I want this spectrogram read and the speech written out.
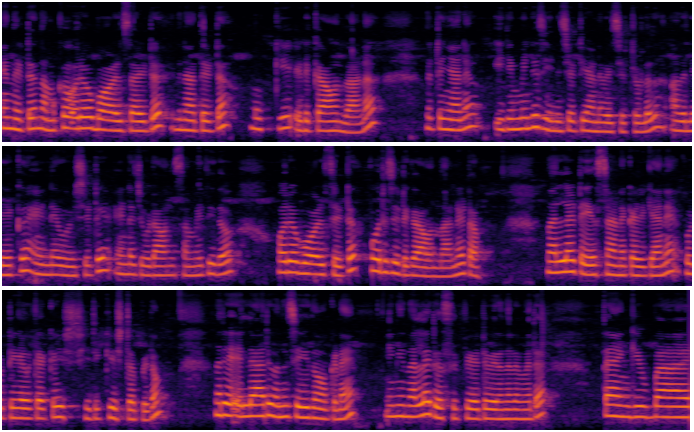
എന്നിട്ട് നമുക്ക് ഓരോ ബോൾസായിട്ട് ഇതിനകത്തിട്ട് മുക്കി എടുക്കാവുന്നതാണ്. എന്നിട്ട് ഞാൻ ഇരുമ്പിന്റെ ചീനിച്ചട്ടിയാണ് വെച്ചിട്ടുള്ളത്. അതിലേക്ക് എണ്ണ ഒഴിച്ചിട്ട് എണ്ണ ചൂടാവുന്ന സമയത്ത് ഇത് ഓരോ ബോൾസ് ഇട്ട് പൊരിച്ചെടുക്കാവുന്നതാണ് കേട്ടോ. നല്ല ടേസ്റ്റാണ് കഴിക്കാൻ. കുട്ടികൾക്കൊക്കെ ശരിക്കും ഇഷ്ടപ്പെടും. അന്നേരം എല്ലാവരും ഒന്ന് ചെയ്ത് നോക്കണേ. ഇനി നല്ല റെസിപ്പി ആയിട്ട് വരുന്നിടം വരെ. താങ്ക് യു ബൈ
